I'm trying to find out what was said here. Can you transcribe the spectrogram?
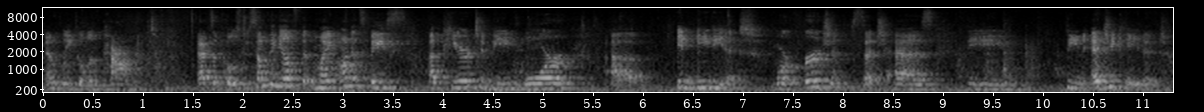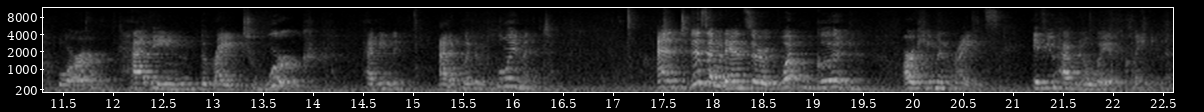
and legal empowerment, as opposed to something else that might on its face appear to be more uh, immediate, more urgent, such as the being educated or having the right to work, having adequate employment. And to this I would answer, what good are human rights if you have no way of claiming them?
